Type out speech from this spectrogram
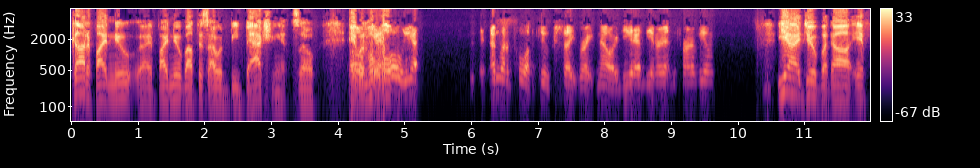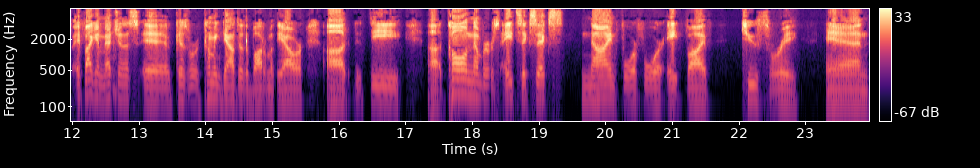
God, if I knew if I knew about this, I would be bashing it. So, oh, yeah. hold- oh yeah. I'm going to pull up Duke's site right now. Or do you have the internet in front of you? Yeah, I do, but uh, if if I can mention this, because we're coming down to the bottom of the hour, uh, the uh, call number is eight six six nine four four eight five two three, and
